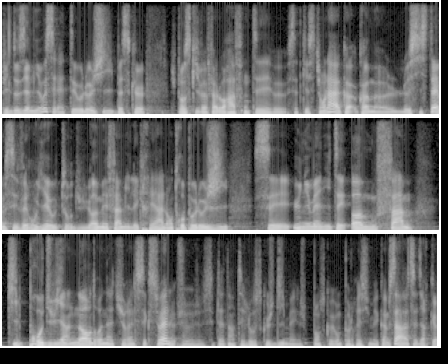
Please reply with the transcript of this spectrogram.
puis le deuxième niveau, c'est la théologie, parce que je pense qu'il va falloir affronter euh, cette question-là. comme euh, le système s'est verrouillé autour du homme et femme, il les créa, l'anthropologie, c'est une humanité homme ou femme qui produit un ordre naturel sexuel. c'est peut-être un télo ce que je dis, mais je pense qu'on peut le résumer comme ça. C'est-à-dire qu'il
